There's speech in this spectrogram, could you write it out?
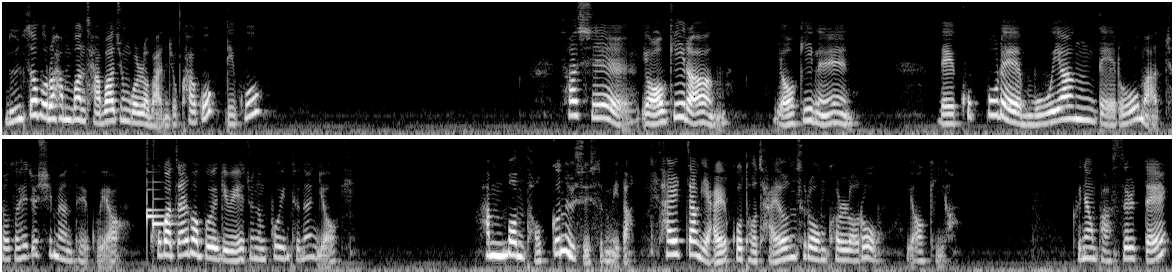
눈썹으로 한번 잡아준 걸로 만족하고 그리고 사실 여기랑 여기는 내 콧볼의 모양대로 맞춰서 해주시면 되고요. 코가 짧아 보이기 위해 해주는 포인트는 여기. 한 번 더 끊을 수 있습니다. 살짝 얇고 더 자연스러운 컬러로 여기요. 그냥 봤을 때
